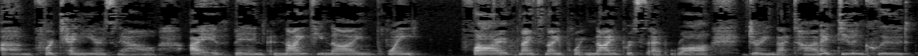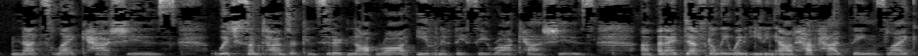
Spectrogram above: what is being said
um, for 10 years now. I have been 99 5, 99.9% raw during that time. I do include nuts like cashews, which sometimes are considered not raw, even if they say raw cashews. Um, and I definitely, when eating out, have had things like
